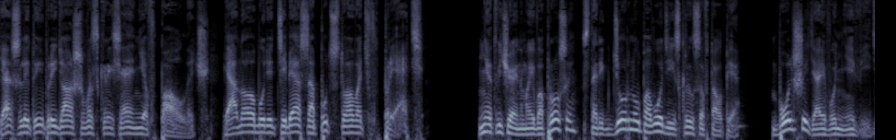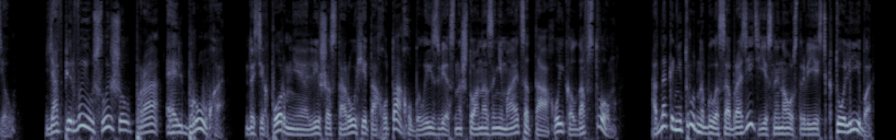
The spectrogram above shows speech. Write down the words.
если ты придешь в воскресенье в полночь, и оно будет тебе сопутствовать впредь. Не отвечая на мои вопросы, старик дернул поводья и скрылся в толпе. Больше я его не видел. Я впервые услышал про Эльбруха. До сих пор мне лишь о старухе Таху-Таху было известно, что она занимается таху и колдовством. Однако нетрудно было сообразить, если на острове есть кто-либо,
